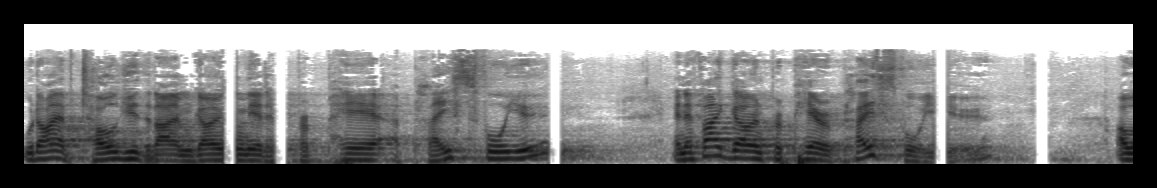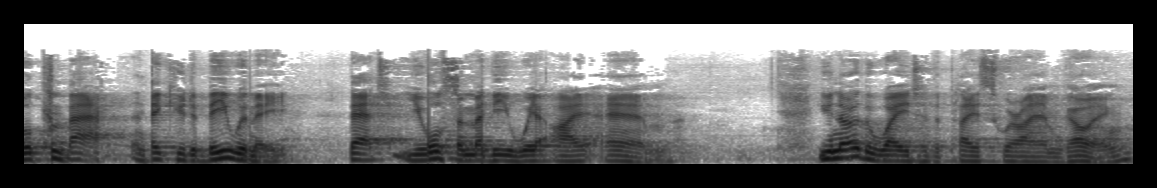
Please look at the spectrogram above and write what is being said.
would I have told you that I am going there to prepare a place for you? And if I go and prepare a place for you, I will come back and take you to be with me, that you also may be where I am. You know the way to the place where I am going.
